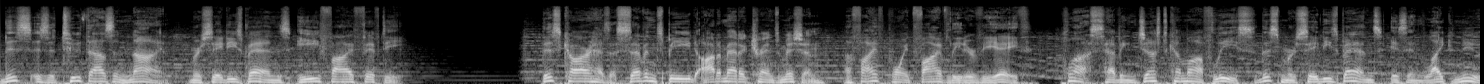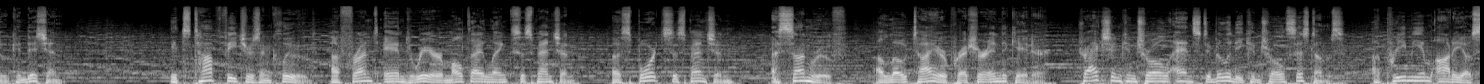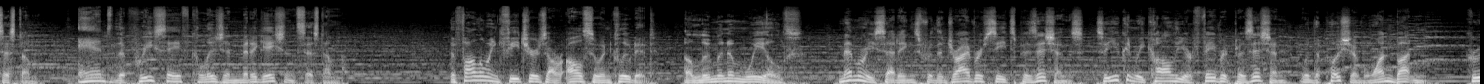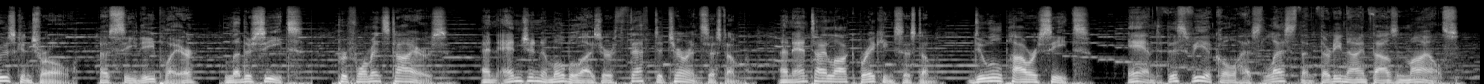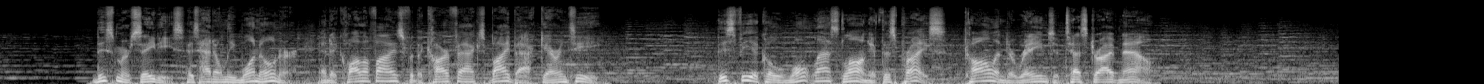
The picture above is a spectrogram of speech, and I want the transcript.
This is a 2009 Mercedes-Benz E550. This car has a 7-speed automatic transmission, a 5.5-liter V8. Plus, having just come off lease, this Mercedes-Benz is in like-new condition. Its top features include a front and rear multi-link suspension, a sports suspension, a sunroof, a low tire pressure indicator, traction control and stability control systems, a premium audio system, and the pre-safe collision mitigation system. The following features are also included. Aluminum wheels, memory settings for the driver's seat's positions so you can recall your favorite position with the push of one button, cruise control, a CD player, leather seats, performance tires, an engine immobilizer theft deterrent system, an anti-lock braking system, dual power seats, and this vehicle has less than 39,000 miles. This Mercedes has had only one owner and it qualifies for the Carfax buyback guarantee. This vehicle won't last long at this price. Call and arrange a test drive now.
